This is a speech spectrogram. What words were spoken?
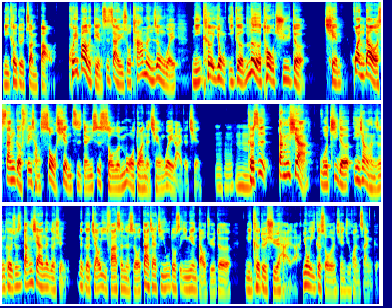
尼克队赚爆了。亏爆的点是在于说，他们认为尼克用一个乐透区的钱换到了三个非常受限制，等于是首轮末端的钱，未来的钱。嗯哼，嗯哼，可是当下我记得印象很深刻，就是当下那个选那个交易发生的时候，大家几乎都是一面倒，觉得尼克对薛海啦，用一个首轮签去换三个。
